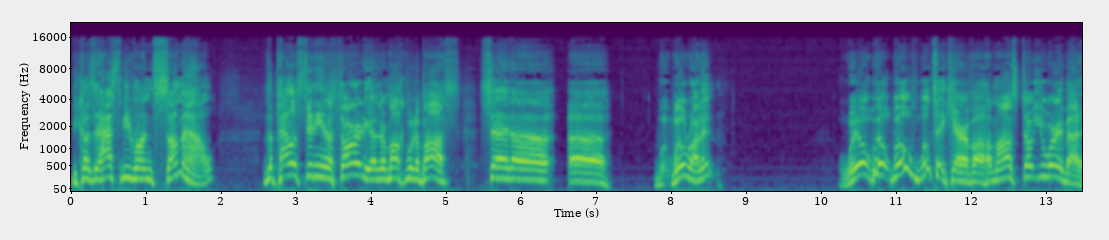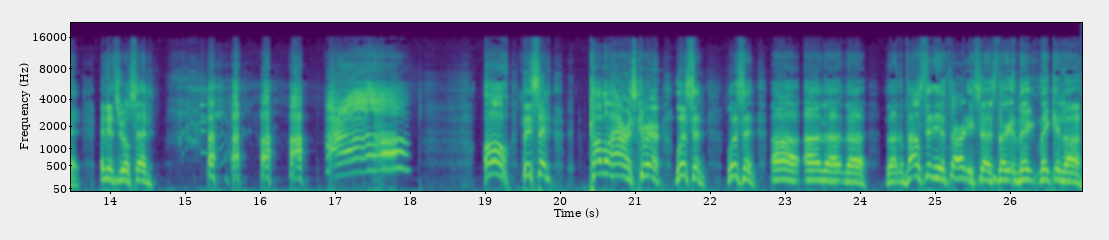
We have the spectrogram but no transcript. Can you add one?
because it has to be run somehow. The Palestinian Authority under Mahmoud Abbas said, uh, uh, We'll run it. We'll we'll we'll we'll take care of uh, Hamas. Don't you worry about it. And Israel said, "Oh, they said." Kamala Harris, come here. Listen, listen. Uh, uh, the, the the the Palestinian Authority says they they they can uh,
